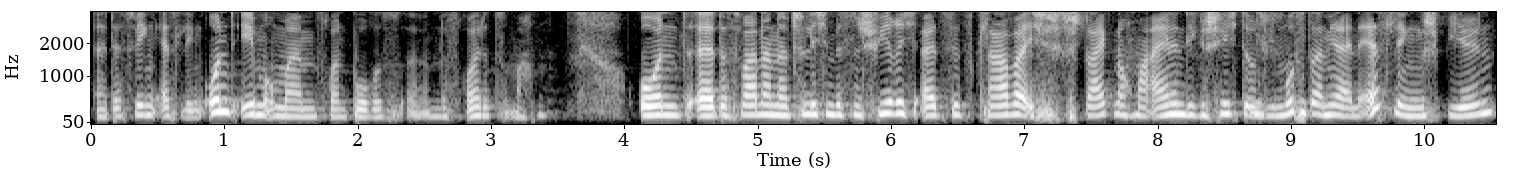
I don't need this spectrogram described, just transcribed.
Äh, deswegen Essling. Und eben, um meinem Freund Boris äh, eine Freude zu machen. Und äh, das war dann natürlich ein bisschen schwierig, als jetzt klar war, ich steige nochmal ein in die Geschichte und die muss dann ja in Esslingen spielen,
